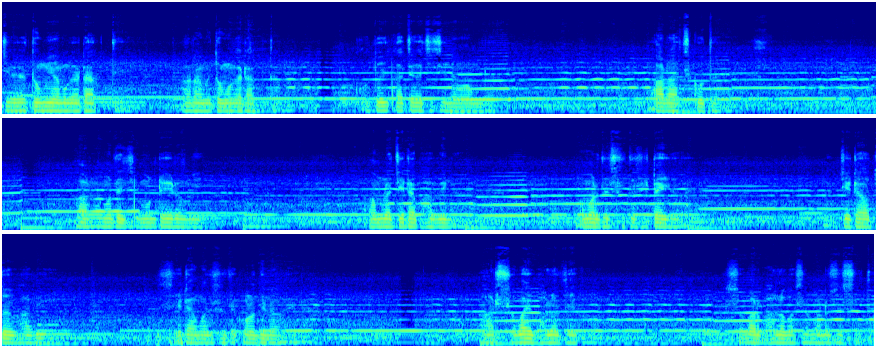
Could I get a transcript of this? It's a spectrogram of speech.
যেটা তুমি আমাকে ডাকতে আর আমি তোমাকে ডাকতাম। কতই কাছাকাছি ছিলাম আমরা। আর আজ কোথায়? আর আমাদের জীবনটা এরমই। আমরা যেটা ভাবি না আমাদের সাথে সেটাই হয়। যেটা অত ভাবি, সেটা আমাদের সাথে কোনোদিনও হয় না। আর সবাই ভালো থেকো সবার ভালোবাসার মানুষের সাথে।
